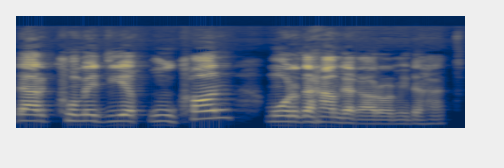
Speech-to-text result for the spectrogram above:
در کمدی قوکان مورد حمله قرار می دهد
